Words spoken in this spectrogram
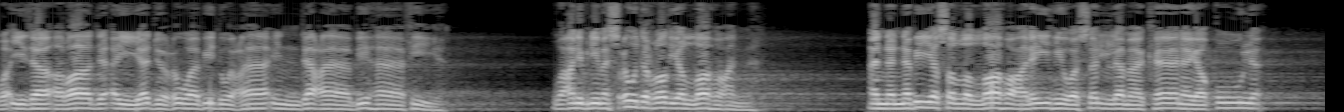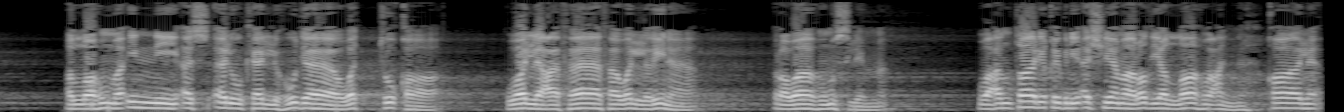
وإذا أراد أن يدعو بدعاء دعا بها فيه. وعن ابن مسعود رضي الله عنه أن النبي صلى الله عليه وسلم كان يقول اللهم إني أسألك الهدى والتقى والعفاف والغنى. رواه مسلم. وعن طارق بن أشيم رضي الله عنه قال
